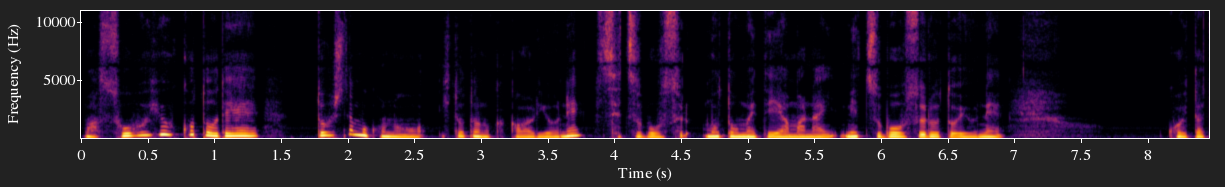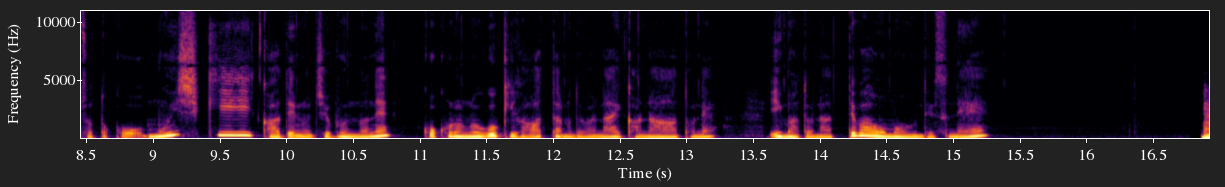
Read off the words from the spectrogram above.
まあ、そういうことでどうしてもこの人との関わりをね切望する。求めてやまない。熱望するというね。こういったちょっとこう無意識下での自分のね心の動きがあったのではないかなとね今となっては思うんですね。は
